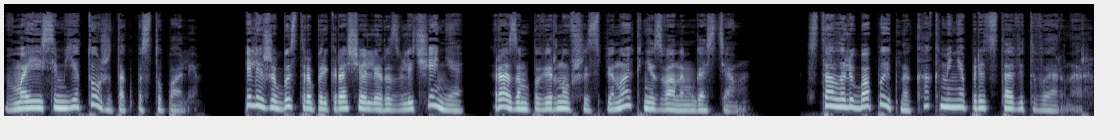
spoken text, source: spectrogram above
В моей семье тоже так поступали. Или же быстро прекращали развлечения, разом повернувшись спиной к незваным гостям. Стало любопытно, как меня представит Вернер.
